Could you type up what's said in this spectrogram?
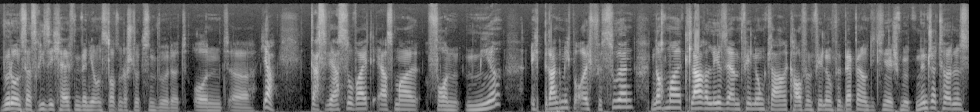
würde uns das riesig helfen, wenn ihr uns dort unterstützen würdet. Und äh, ja, das wäre es soweit erstmal von mir. Ich bedanke mich bei euch fürs Zuhören. Nochmal klare Leseempfehlung, klare Kaufempfehlung für Batman und die Teenage Mutant Ninja Turtles.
